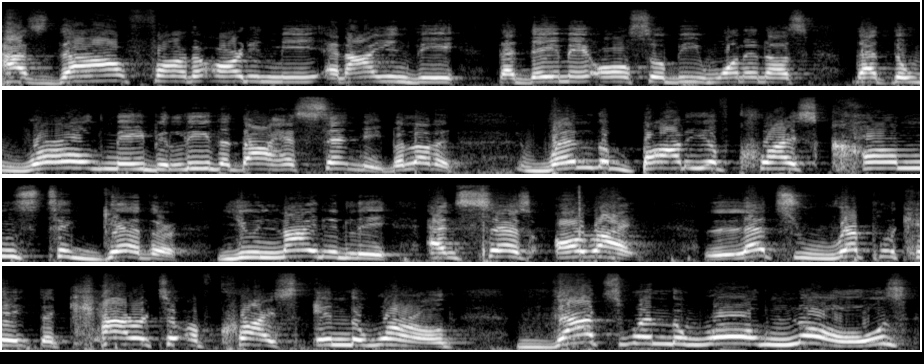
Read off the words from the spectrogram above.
as thou, Father, art in me, and I in thee, that they may also be one in us, that the world may believe that thou hast sent me. Beloved, when the body of Christ comes together unitedly and says, All right, let's replicate the character of Christ in the world, that's when the world knows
